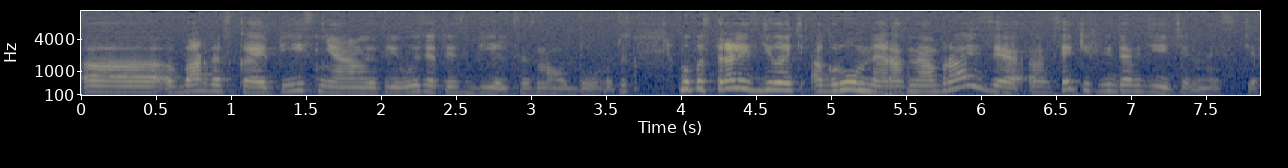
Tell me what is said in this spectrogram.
бардовская песня, мы привозят из Бельца, из Молдовы. То есть мы постарались сделать огромное разнообразие всяких видов деятельности.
